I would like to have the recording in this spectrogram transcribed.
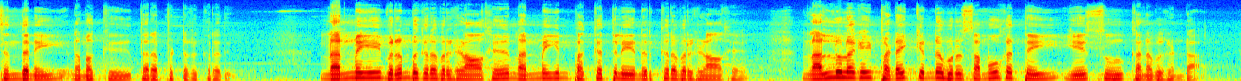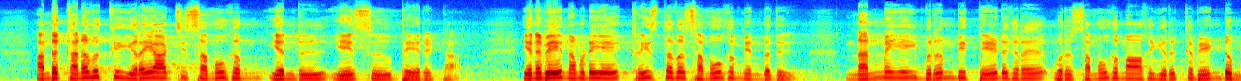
சிந்தனை நமக்கு தரப்பட்டிருக்கிறது. நன்மையை விரும்புகிறவர்களாக நன்மையின் பக்கத்திலே நிற்கிறவர்களாக நல்லுலகை படைக்கின்ற ஒரு சமூகத்தை இயேசு கனவு கண்டார். அந்த கனவுக்கு இரையாட்சி சமூகம் என்று இயேசு பெயரிட்டார். எனவே நம்முடைய கிறிஸ்தவ சமூகம் என்பது நன்மையை விரும்பி தேடுகிற ஒரு சமூகமாக இருக்க வேண்டும்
